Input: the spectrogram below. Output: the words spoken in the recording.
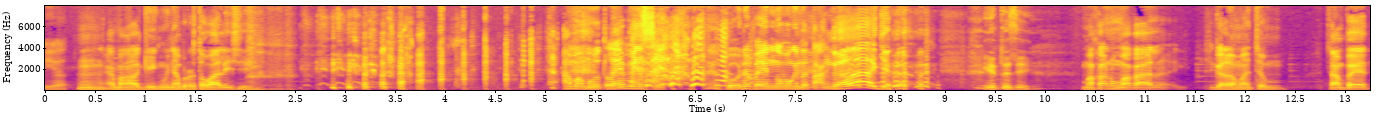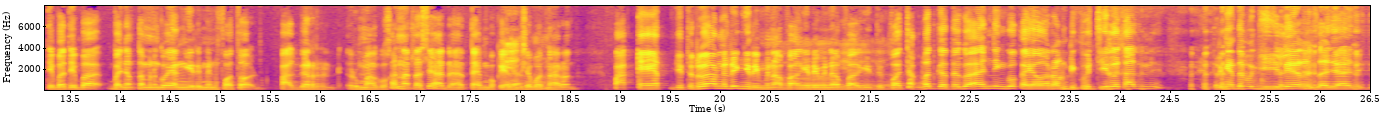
Iya. hmm, emang lagi ngunyah broto wali sih. Sama mulut lemes ya. Baunya pengen ngomongin tetangga aja. gitu sih. Makan makan segala macem. Sampai tiba-tiba banyak temen gue yang ngirimin foto pagar rumah gue kan atasnya ada tembok yang Iya. bisa buat naruh paket gitu doang dia ngirimin apa Oh, ngirimin apa iya, gitu iya. kocak banget kata gue anjing gue kayak orang dikucilkan ternyata begini rasanya anjing.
